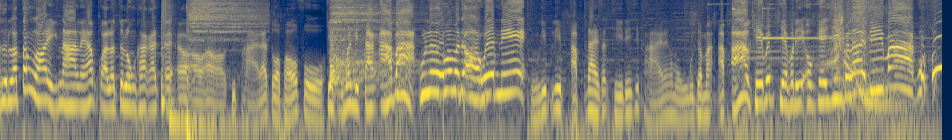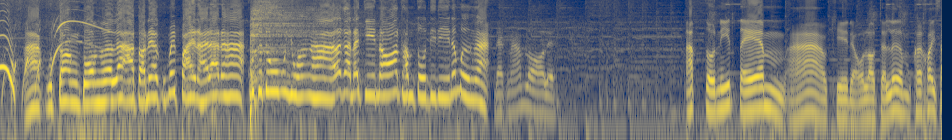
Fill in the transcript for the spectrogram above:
คือเราต้องรออีกนานเลยครับกว่าเราจะลงคาคาเอ้ยเอาเอาเอาเอาชิบหายแล้วตัว powerful เกียผมไม่มีตังค์อัพอะกูลืมว่ามันจะออกเว็บนี้มึงรีบรีบอัพได้สักทีดิชิบหายนะครับผมกูจะมาอัพอ้าวโอเคเว็บเคลียร์พอดีโอเคยิงไปเลยดีมากวู้ฮู้อะกูต้องตัวเงินแล้วอะตอนเนี้ยกูไม่ไปไหนแล้วนะฮะกูจะดูมึงอยู่ห่างๆแล้วกันนะจีนอสทำตัวดีๆนะมึงอะแดกน้ำรอเลยอัพตัวนี้เต็ม อ่า โอเค เดี๋ยวเราจะเริ่มค่อย ๆ ส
